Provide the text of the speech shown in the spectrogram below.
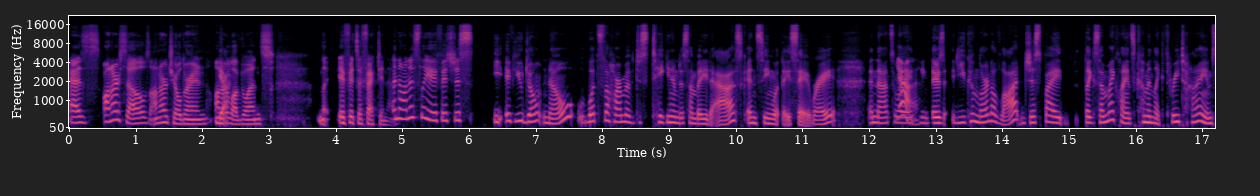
as on ourselves, on our children, on Yeah. our loved ones, if it's affecting them. And honestly, if it's just if you don't know, what's the harm of just taking him to somebody to ask and seeing what they say, right? And that's where I think there's you can learn a lot just by like some of my clients come in like 3 times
